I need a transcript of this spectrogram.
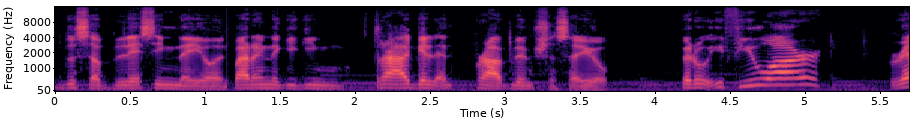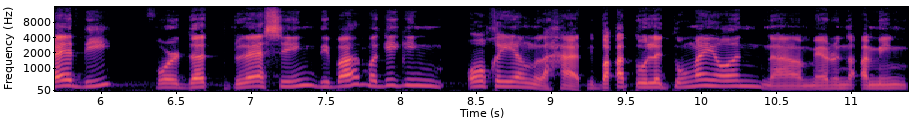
do sa blessing na yon, parang nagiging struggle and problem siya sa'yo. Pero if you are ready for that blessing, 'di ba? Magiging okay ang lahat. 'Di ba katulad ko ngayon na meron na kaming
